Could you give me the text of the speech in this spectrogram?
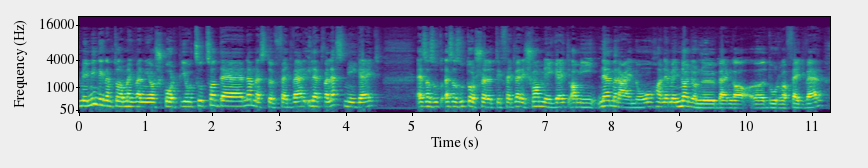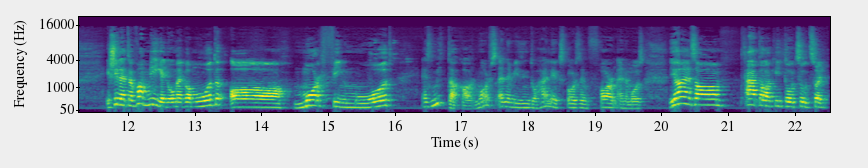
még mindig nem tudom megvenni a Scorpio cuccot, de nem lesz több fegyver, illetve lesz még egy, ez az, ez az utolsó előtti fegyver, és van még egy, ami nem Rhino, hanem egy nagyon benga durva fegyver. És illetve van még egy Omega mód, a Morphing mód. Ez mit akar? Morphs enemies into highly and farm animals. Ja, ez a átalakító cucc, hogy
